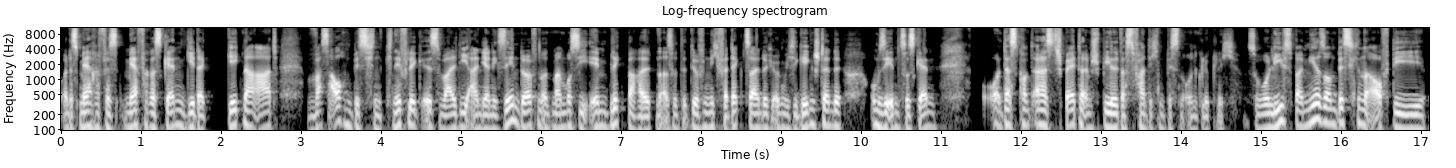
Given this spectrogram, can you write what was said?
und das mehrfache, mehrfache Scannen jeder Gegnerart, was auch ein bisschen knifflig ist, weil die einen ja nicht sehen dürfen und man muss sie im Blick behalten. Also die dürfen nicht verdeckt sein durch irgendwelche Gegenstände, um sie eben zu scannen. Und das kommt erst später im Spiel, das fand ich ein bisschen unglücklich. So lief es bei mir so ein bisschen auf die,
